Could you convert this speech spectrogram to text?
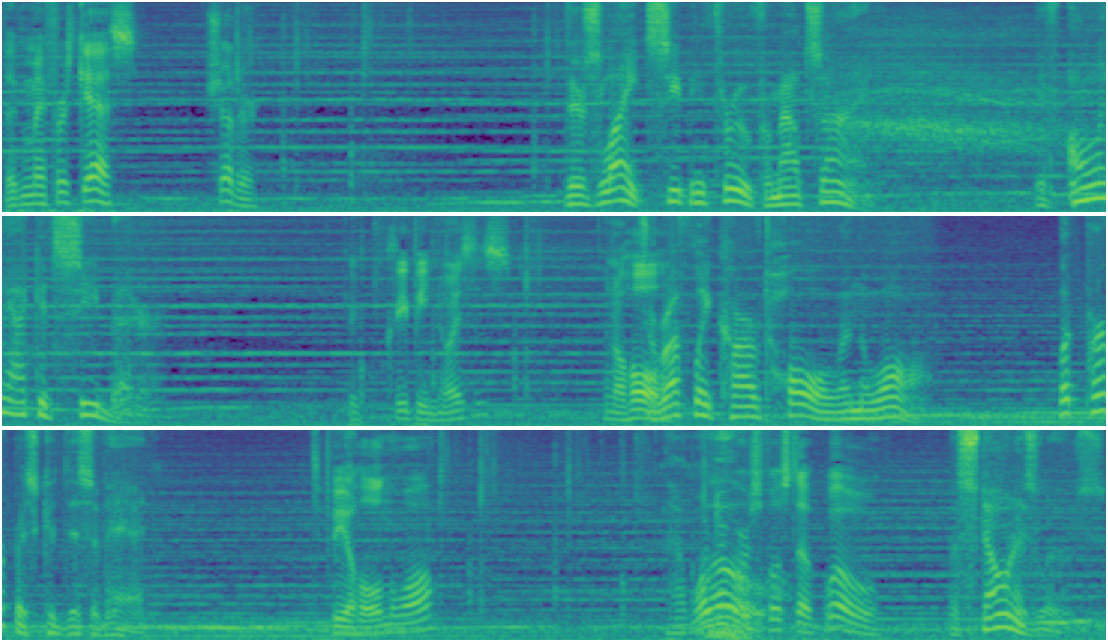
that'd be my first guess. Shutter. There's light seeping through from outside. If only I could see better. Cre- creepy noises. And a It's hole. a roughly carved hole in the wall. What purpose could this have had? to be a hole in the wall. I wonder Whoa. we're supposed to. Whoa. The stone is loose.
